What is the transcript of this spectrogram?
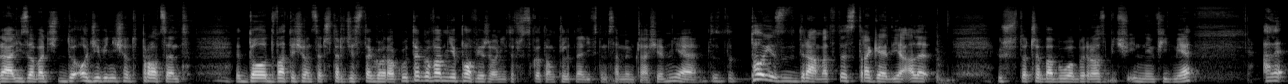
realizować do, o 90% do 2040 roku. Tego wam nie powie, że oni to wszystko tam klepnęli w tym samym czasie. Nie, to, to jest dramat, to jest tragedia, ale już to trzeba byłoby rozbić w innym filmie. Ale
